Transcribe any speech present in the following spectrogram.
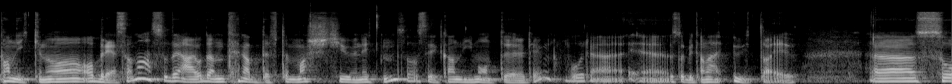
panikken å, å bre seg. da, så Det er jo den 30. mars 2019, så ca. ni måneder til, hvor eh, Storbritannia er ute av EU. Eh, så,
